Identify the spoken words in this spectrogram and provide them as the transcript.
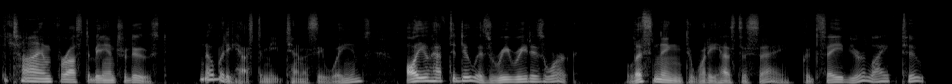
the time for us to be introduced. Nobody has to meet Tennessee Williams. All you have to do is reread his work. Listening to what he has to say could save your life, too.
